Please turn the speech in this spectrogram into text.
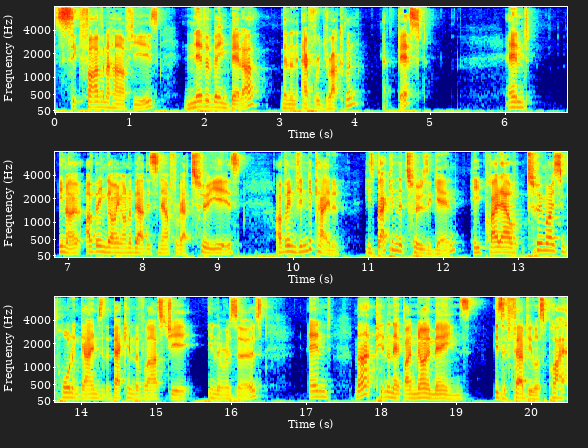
six, five and a half years, never been better than an average ruckman at best. And, you know, I've been going on about this now for about two years. I've been vindicated. He's back in the twos again. He played our two most important games at the back end of last year in the reserves. And Mark Pittonet, by no means, is a fabulous player.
